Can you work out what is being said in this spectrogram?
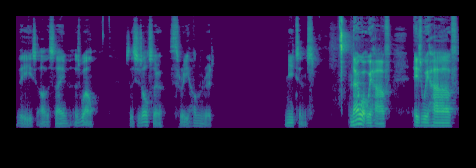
These are the same as well. So this is also 300 newtons. Now what we have is we have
